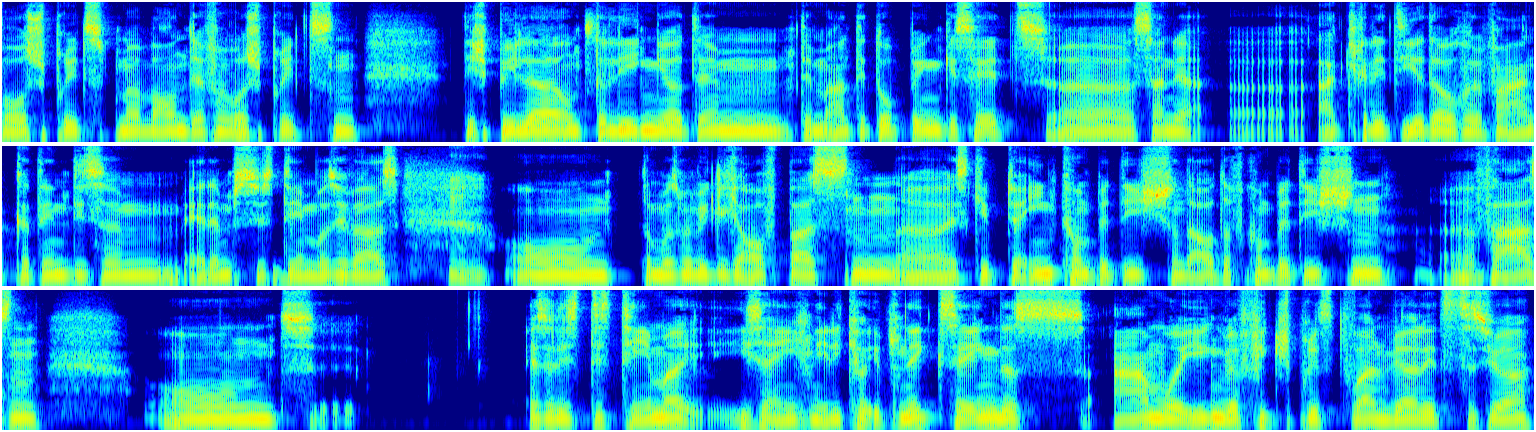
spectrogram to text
was spritzt man, wann darf man was spritzen. Die Spieler unterliegen ja dem, dem Anti-Doping-Gesetz, äh, sind ja äh, akkreditiert auch oder verankert in diesem Adams-System, was ich weiß. Mhm. Und da muss man wirklich aufpassen. Äh, es gibt ja In-Competition und Out-of-Competition-Phasen. Äh, und also das, das Thema ist eigentlich nicht. Ich habe nicht gesehen, dass einmal irgendwer fix gespritzt worden wäre letztes Jahr,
